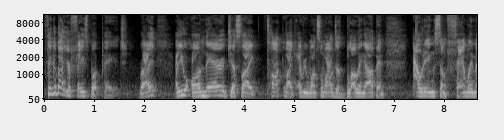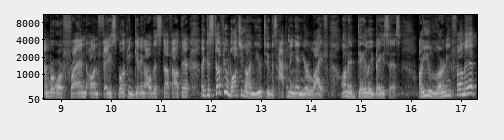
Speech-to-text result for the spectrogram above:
Think about your Facebook page, right? Are you on there just like talk like every once in a while just blowing up and outing some family member or friend on Facebook and getting all this stuff out there. Like the stuff you're watching on YouTube is happening in your life on a daily basis. Are you learning from it?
